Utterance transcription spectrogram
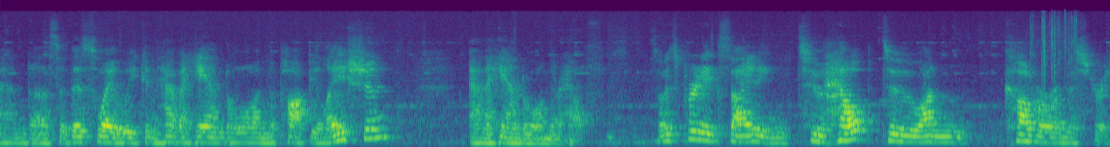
And uh, so this way we can have a handle on the population and a handle on their health. So it's pretty exciting to help to uncover a mystery.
